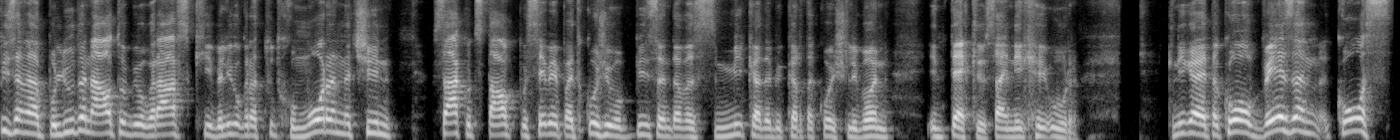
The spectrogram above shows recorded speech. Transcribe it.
pisana na poljuden, autobiografski, veliko krat tudi humoren način, vsak odstavek posebej pa je tako živopisen, da vas mika, da bi kar takoj šli ven in tekli vsaj nekaj ur. Knjiga je tako obvezen kos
